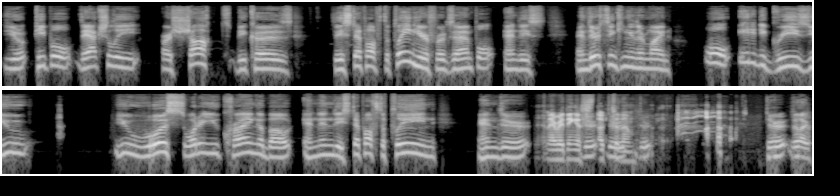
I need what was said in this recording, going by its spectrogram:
you know, people they actually are shocked because they step off the plane here, for example, and they and they're thinking in their mind, "Oh, 80 degrees, you you wuss, what are you crying about?" And then they step off the plane, and they're And everything is stuck to them. They're, they're they're like,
